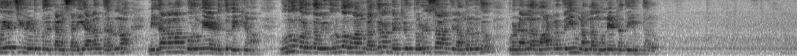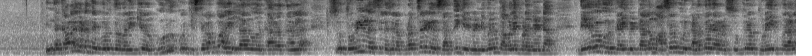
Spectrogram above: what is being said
முயற்சிகள் எடுப்பதற்கான சரியான தருணம் நிதானமாக பொறுமையாக எடுத்து வைக்கணும். குரு பொறுத்தவரை குரு பகவான் வக்ரம் பெற்று தொழில் ஸ்தானத்தில் அமர்வது ஒரு நல்ல மாற்றத்தையும் நல்ல முன்னேற்றத்தையும் தரும். இந்த காலகட்டத்தை பொறுத்த வரைக்கும் குரு கொஞ்சம் சிறப்பாக இல்லாத ஒரு காரணத்தினால ஸோ தொழிலில் சில சில பிரச்சனைகளை சந்திக்க வேண்டி வரும் கவலைப்பட வேண்டாம். தேவகுரு கைவிட்டாலும் அசர்குரு கடத்தல்காரர் சுக்கிரன் துணை இருப்பதனால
